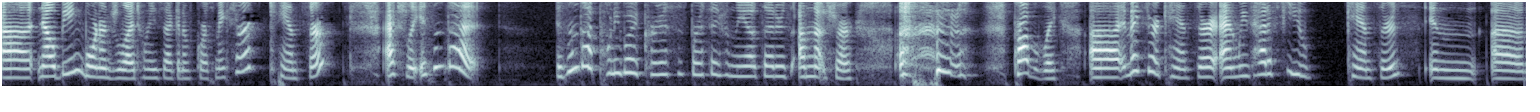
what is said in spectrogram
Uh, now, being born on July 22nd, of course, makes her a Cancer. Actually, isn't that isn't that Ponyboy Curtis's birthday from The Outsiders? I'm not sure. Probably. Uh, it makes her a Cancer, and we've had a few cancers in uh,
